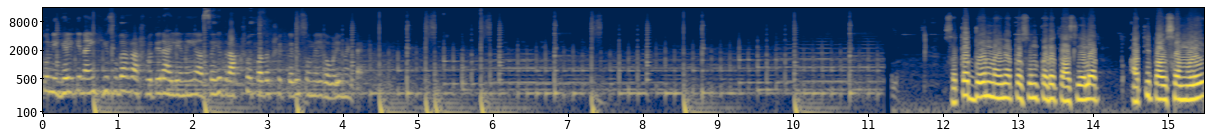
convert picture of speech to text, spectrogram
तो निघेल की नाही ही सुद्धा शाश्वती राहिली नाही असंही द्राक्ष उत्पादक शेतकरी सुनील गवळी म्हणतायत. सतत दोन महिन्यापासून पडत असलेल्या अतिपावसामुळे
